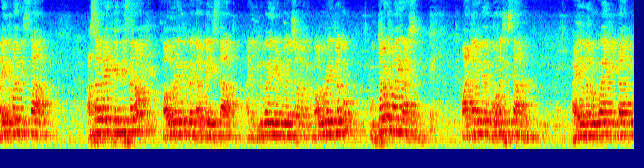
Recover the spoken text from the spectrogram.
రైతు బంధు ఇస్తా. అసలు రైతుకి ఎంత ఇస్తానో కౌలు రైతులకు గంట ఇస్తా. అని ఇరవై రెండు లక్షల మంది కౌలు రైతులకు ఉత్తరం మరి రాసింది. పంటల మీద బోనస్ ఇస్తాను ఐదు వందల రూపాయల కింటాలకు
